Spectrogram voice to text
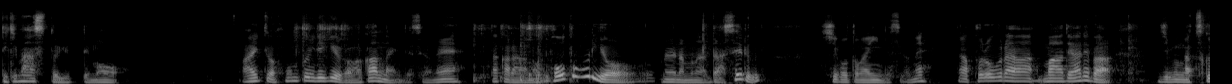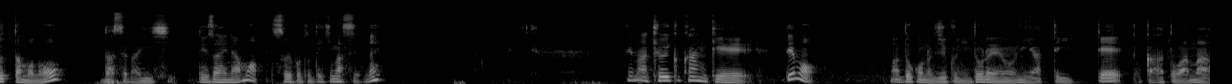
できますと言っても相手は本当にできるか分かんないんですよねだからあのポートフォリオのようなものは出せる仕事がいいんですよねだからプログラマーであれば自分が作ったものを出せばいいしデザイナーもそういうことできますよねでまあ教育関係でも、まあ、どこの塾にどのようにやっていってとかあとはまあ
